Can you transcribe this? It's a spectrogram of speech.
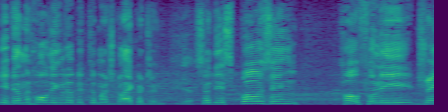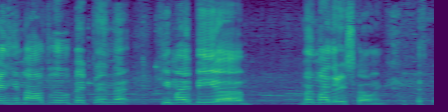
even holding a little bit too much glycogen. Yeah. So this posing hopefully drain him out a little bit, and uh, he might be. Uh, my mother is calling.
